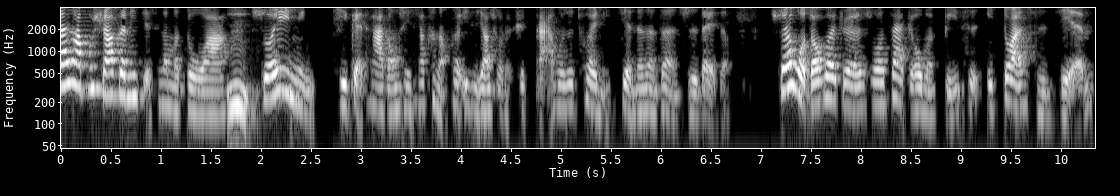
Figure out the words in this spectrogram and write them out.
但是他不需要跟你解释那么多啊，嗯，所以你提给他的东西，他可能会一直要求你去改，或是退你件等等等等之类的，所以我都会觉得说，再给我们彼此一段时间，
